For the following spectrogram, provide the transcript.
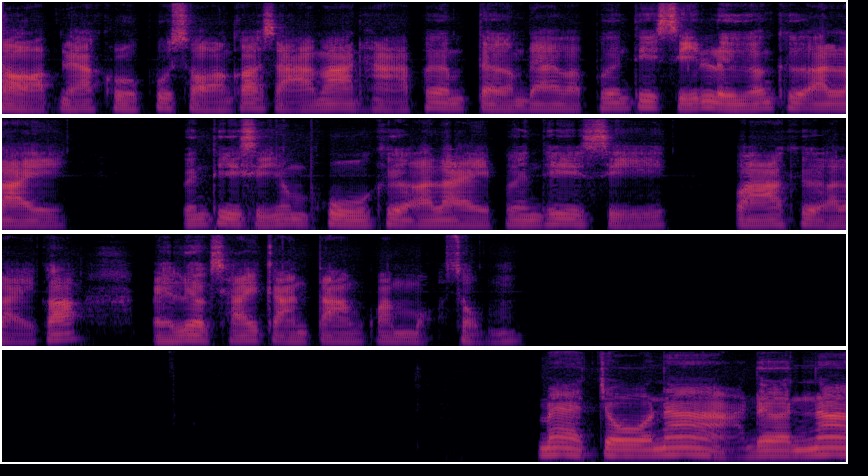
สอบนะครูผู้สอนก็สามารถหาเพิ่มเติมได้ว่าพื้นที่สีเหลืองคืออะไร พื้นที่สีชมพูคืออะไร พื้นที่สีฟ้าคืออะไรก็ไปเลือกใช้การตามความเหมาะสม แม่โจหน้าเดินหน้า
